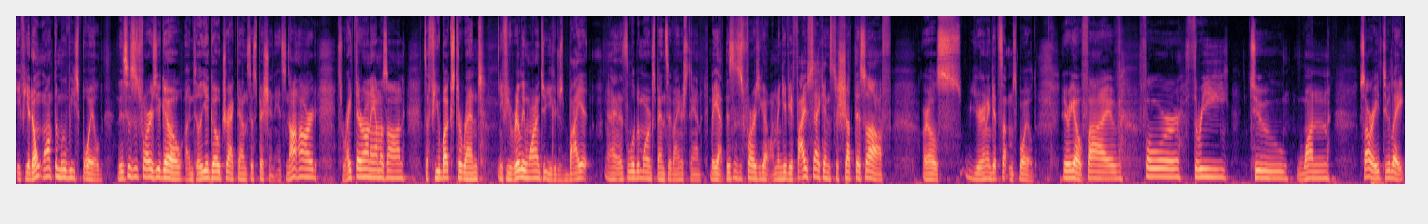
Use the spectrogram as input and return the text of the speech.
if you don't want the movie spoiled, this is as far as you go until you go track down Suspicion. It's not hard, it's right there on Amazon. It's a few bucks to rent. If you really wanted to, you could just buy it. Uh, it's a little bit more expensive, I understand. But yeah, this is as far as you go. I'm going to give you five seconds to shut this off or else you're going to get something spoiled. Here we go. Five, four, three, two, one. Sorry, too late.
